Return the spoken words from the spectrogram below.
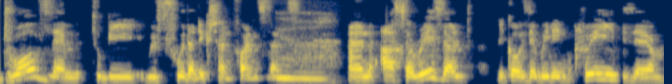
drove them to be with food addiction, for instance. Yeah. And as a result, because they will increase their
